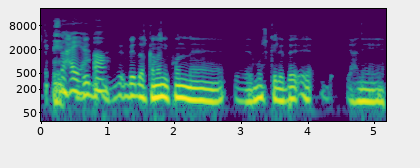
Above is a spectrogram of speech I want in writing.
صحيح آه. بيقدر كمان يكون آه، آه، مشكلة ب- يعني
